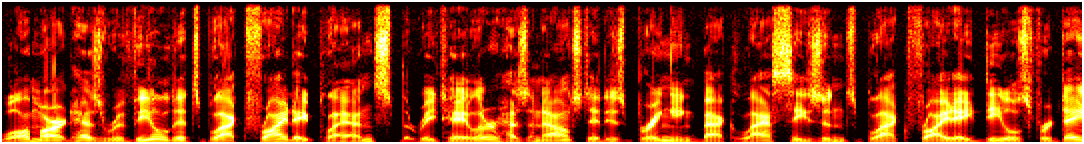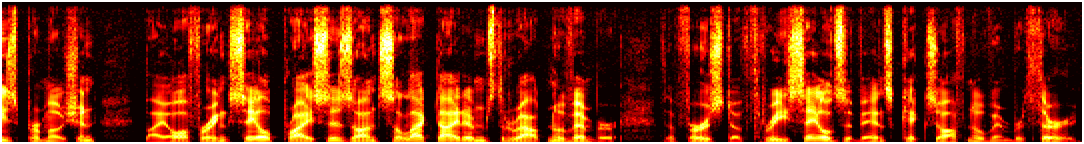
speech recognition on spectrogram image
Walmart has revealed its Black Friday plans. The retailer has announced it is bringing back last season's Black Friday Deals for Days promotion by offering sale prices on select items throughout November. The first of three sales events kicks off November 3rd.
